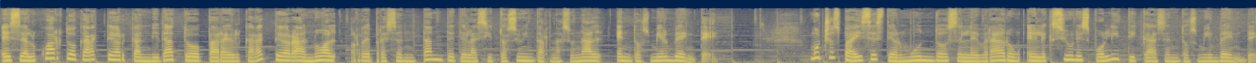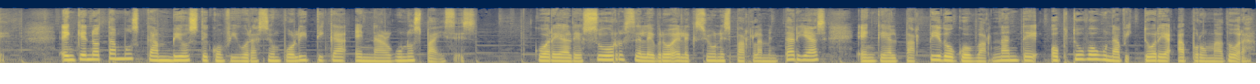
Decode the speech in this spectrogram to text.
es el cuarto carácter candidato para el carácter anual representante de la situación internacional en 2020. Muchos países del mundo celebraron elecciones políticas en 2020, en que notamos cambios de configuración política en algunos países. Corea del Sur celebró elecciones parlamentarias en que el partido gobernante obtuvo una victoria abrumadora.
